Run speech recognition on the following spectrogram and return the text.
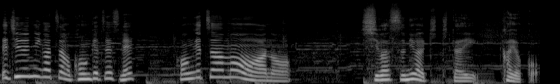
で12月は今月ですね。今月はもうあの師走には聞きたい佳代子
